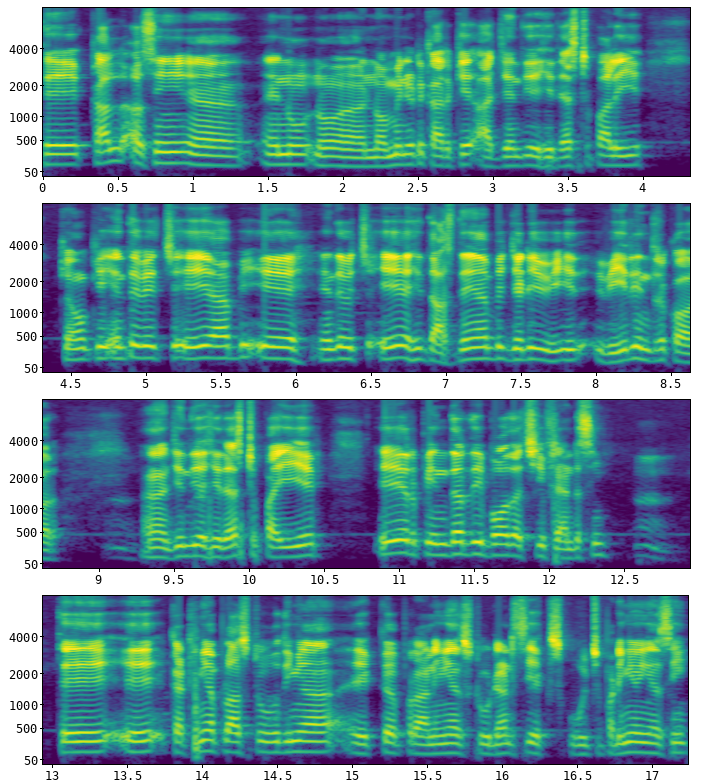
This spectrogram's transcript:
ਤੇ ਕੱਲ ਅਸੀਂ ਅ, ਇਹਨੂੰ ਨੋਮੀਨੇਟ ਕਰਕੇ ਅੱਜ ਇਹਦੀ ਅਸੀਂ ਰੈਸਟ ਪਾ ਲਈ ਕਿਉਂਕਿ ਇਹਦੇ ਵਿੱਚ ਇਹ ਆ ਵੀ ਇਹ ਇਹਦੇ ਵਿੱਚ ਇਹ ਅਸੀਂ ਦੱਸਦੇ ਹਾਂ ਵੀ ਜਿਹੜੀ ਵੀਰ ਵੀਰਿੰਦਰ ਕੌਰ ਅ, ਜਿਹਦੀ ਅਸੀਂ ਰੈਸਟ ਪਾਈ ਹੈ ਇਹ ਰੁਪਿੰਦਰ ਦੀ ਬਹੁਤ ਅੱਛੀ ਫਰੈਂਡ ਸੀ। ਤੇ ਇਹ ਇਕੱਠੀਆਂ ਪਲੱਸ 2 ਦੀਆਂ ਇੱਕ ਪੁਰਾਣੀਆਂ ਸਟੂਡੈਂਟ ਸੀ ਇੱਕ ਸਕੂਲ 'ਚ ਪੜ੍ਹੀਆਂ ਹੋਈਆਂ ਸੀ।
